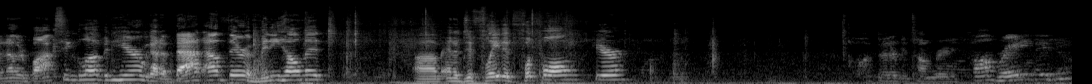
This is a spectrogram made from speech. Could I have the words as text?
Another boxing glove in here. We got a bat out there, a mini helmet, um, and a deflated football here. Oh, it better be Tom Brady. Tom Brady, maybe?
